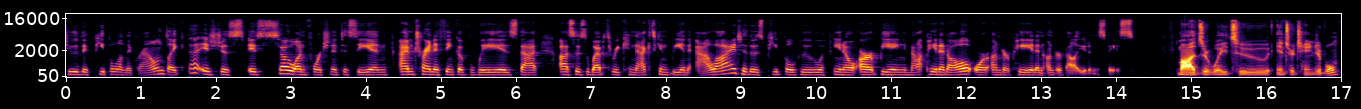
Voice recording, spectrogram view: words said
to the people on the ground, like that is just is so unfortunate to see. And I'm trying to think of ways that us as Web3 Connect can be an ally to those people who, you know, are being not paid at all or underpaid and undervalued in the space mods are way too interchangeable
